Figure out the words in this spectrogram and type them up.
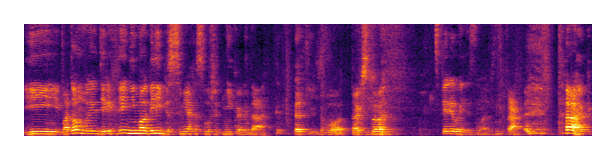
И потом мы дерехле не могли без смеха слушать никогда. отлично. Вот. Так что... Теперь вы не сможете. Так. Так.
